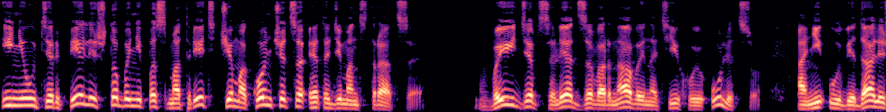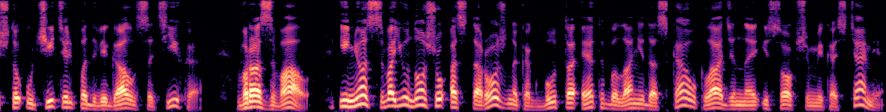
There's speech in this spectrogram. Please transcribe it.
и не утерпели, чтобы не посмотреть, чем окончится эта демонстрация. Выйдя вслед за Варнавой на тихую улицу, они увидали, что учитель подвигался тихо, в развал, и нес свою ношу осторожно, как будто это была не доска, укладенная иссохшими костями,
